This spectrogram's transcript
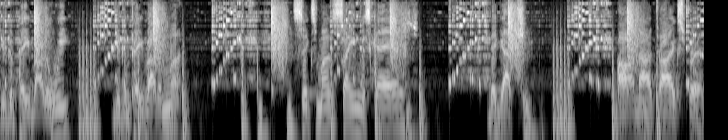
You can pay by the week. You can pay by the month. Six months, same as cash. They got you. R&R Tire Express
